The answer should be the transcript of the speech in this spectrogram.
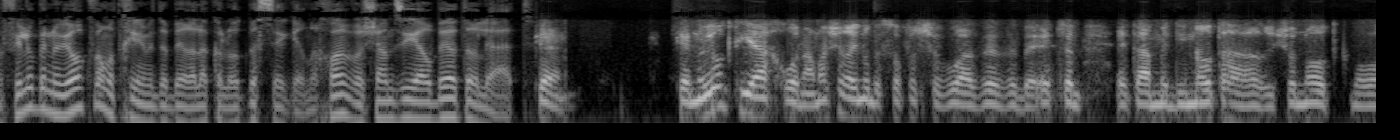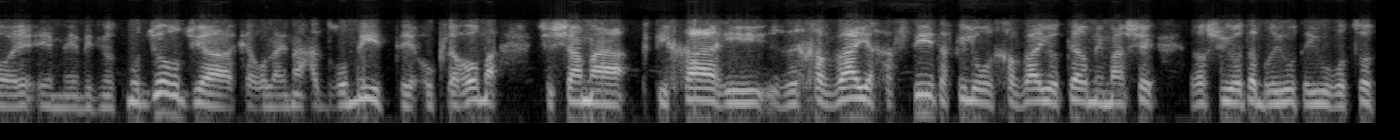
אפילו בניו יורק כבר מתחילים לדבר על הקלות בסגר, נכון? אבל שם זה יהיה הרבה יותר לאט. כן. כן, ניו יורק תהיה האחרונה. מה שראינו בסוף השבוע הזה זה בעצם את המדינות הראשונות, כמו מדינות כמו ג'ורג'יה, קרוליינה הדרומית, אוקלהומה, ששם הפתיחה היא רחבה יחסית, אפילו רחבה יותר ממה שרשויות הבריאות היו רוצות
